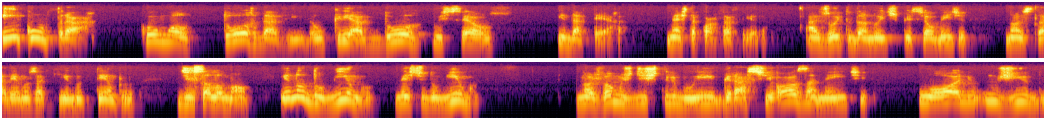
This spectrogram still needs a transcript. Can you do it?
encontrar com o autor da vida, o criador dos céus e da terra, nesta quarta-feira. Às oito da noite, especialmente, nós estaremos aqui no Templo de Salomão. E no domingo, neste domingo, nós vamos distribuir graciosamente o óleo ungido,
